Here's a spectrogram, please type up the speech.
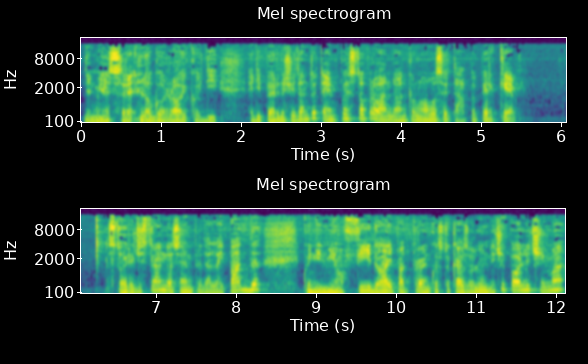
del mio essere logorroico e di, e di perderci tanto tempo e sto provando anche un nuovo setup. Perché sto registrando sempre dall'iPad, quindi il mio fido iPad Pro in questo caso l'11 pollici, ma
